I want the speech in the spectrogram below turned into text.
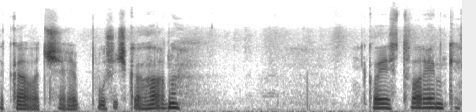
Така от черепушечка гарна. Якоїсь тваринки.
